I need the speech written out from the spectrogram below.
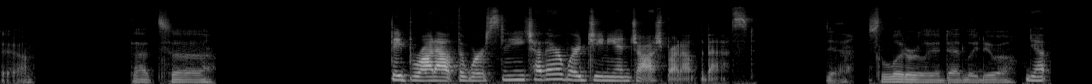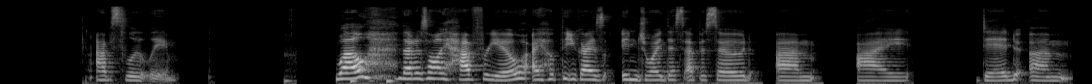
Yeah. That's, uh. They brought out the worst in each other, where Jeannie and Josh brought out the best. Yeah. It's literally a deadly duo. Yep. Absolutely. Well, that is all I have for you. I hope that you guys enjoyed this episode. Um, I did um,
